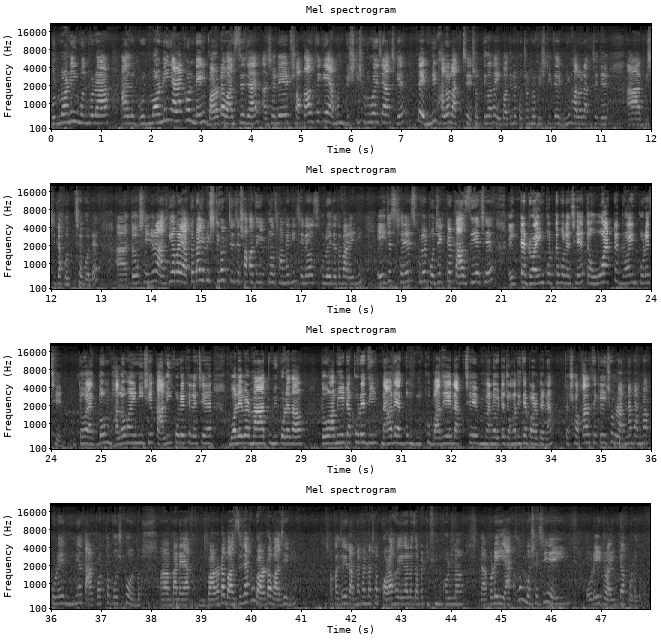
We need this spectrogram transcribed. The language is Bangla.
গুড মর্নিং বন্ধুরা। আর গুড মর্নিং আর এখন নেই, বারোটা বাজতে যায়। আসলে সকাল থেকে এমন বৃষ্টি শুরু হয়েছে আজকে, তো এমনি ভালো লাগছে। সত্যি কথা, এই কদিনে প্রচণ্ড বৃষ্টিতে এমনি ভালো লাগছে যে বৃষ্টিটা হচ্ছে বলে। তো সেই জন্য আজকে আবার এতটাই বৃষ্টি হচ্ছে যে সকাল থেকে একটুও থামেনি, ছেলেও স্কুলে যেতে পারেনি। এই যে ছেলের স্কুলের প্রজেক্টের কাজ দিয়েছে, এইটা ড্রয়িং করতে বলেছে, তো ও একটা ড্রয়িং করেছে। তো একদম ভালো হয়নি, সে কালি করে ফেলেছে। বলে এবার মা, তুমি করে দাও। তো আমি এটা করে দিই। নাহলে একদম খুব বাজে লাগছে মানে ওইটা জমা দিতে পারবে না। তো সকাল থেকে এইসব রান্না টান্না করে নিয়ে তারপর তো বসবো। মানে বারোটা বাজতে যে এখন বারোটা বাজেনি। সকাল থেকে রান্না টান্না সব করা হয়ে গেল, তারপর টিফিন করলাম। তারপরে এই এখন বসেছি, এই ওর এই ড্রয়িংটা করে দেবো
